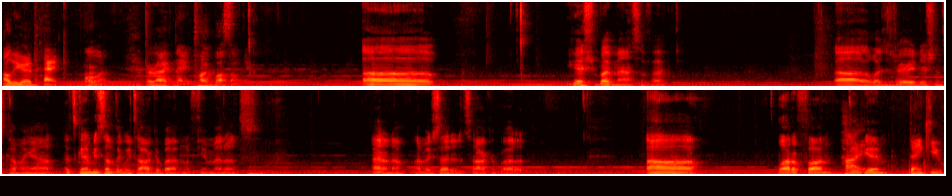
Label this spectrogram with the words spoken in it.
I'll be right back. Hold on. Arachnite, talk about something. Uh, you guys should buy Mass Effect. Uh, the Legendary Edition's coming out. It's gonna be something we talk about in a few minutes. I don't know. I'm excited to talk about it. Uh, a lot of fun. Hi. Good game. Thank you.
